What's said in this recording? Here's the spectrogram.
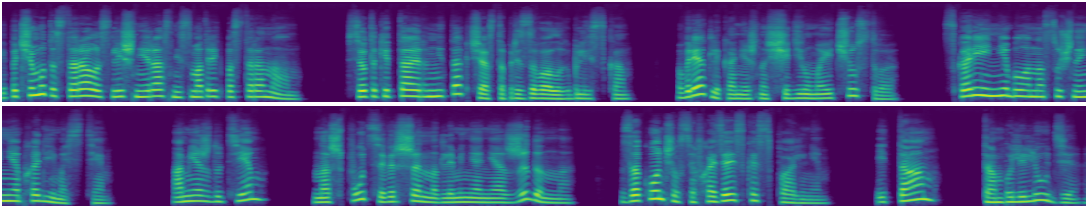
И почему-то старалась лишний раз не смотреть по сторонам. Все-таки Тайр не так часто призывал их близко. Вряд ли, конечно, щадил мои чувства. Скорее, не было насущной необходимости. А между тем, наш путь совершенно для меня неожиданно закончился в хозяйской спальне. И там, там были люди,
